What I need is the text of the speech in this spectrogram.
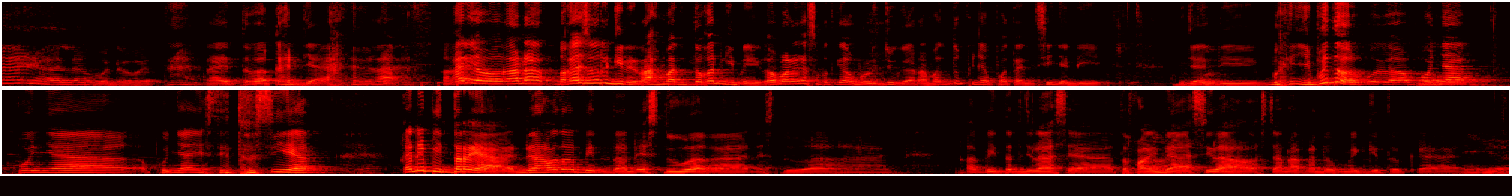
Ayolah bodoh banget. Nah itu makanya. Nah makanya makanya makanya sebenarnya gini Rahmat itu kan gini. Kalau mereka sempat ngobrol juga Rahmat itu punya potensi jadi jadi iya betul pu- punya punya punya institusi yang kan dia pinter ya. Dia Rahmat kan pinter, dia S2 kan, S2 kan. Kan pinter jelas ya, tervalidasi lah secara akademik gitu kan. Iya.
